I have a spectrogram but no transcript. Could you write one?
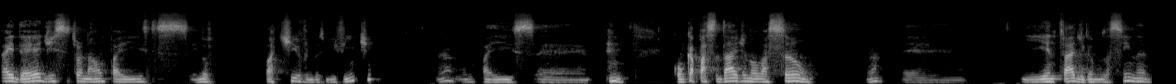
A ideia de se tornar um país inovativo em 2020, né? um país é, com capacidade de inovação né? é, e entrar, digamos assim, né,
